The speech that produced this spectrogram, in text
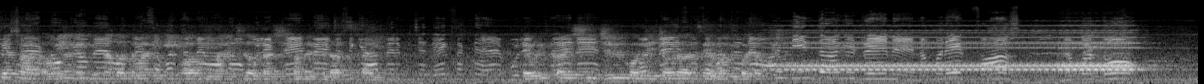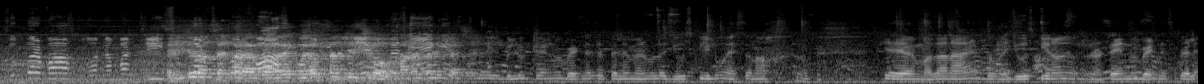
टोक्यो में और सफ़र करने वाला बुलेट ट्रेन में जैसे कि आप मेरे पीछे देख सकते हैं बुलेट ट्रेन है और मैं इसमें सफ़र करने वाला तीन तरह की ट्रेन है नंबर एक फास्ट नंबर दो सुपर फास्ट और number three super super fast train में बैठने से पहले मैंने बोला जूस पी लूँ ऐसा ना कि मज़ा ना आए तो मैं जूस पी रहा हूँ ट्रेन में बैठने से पहले।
